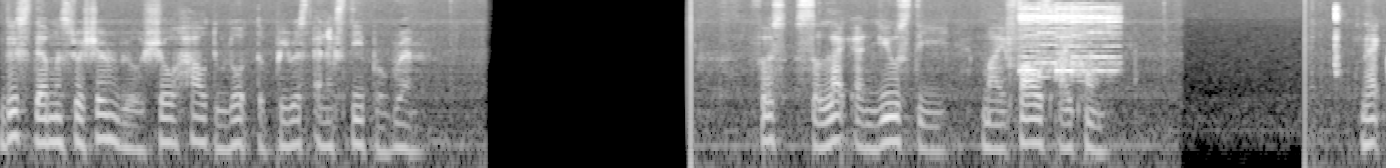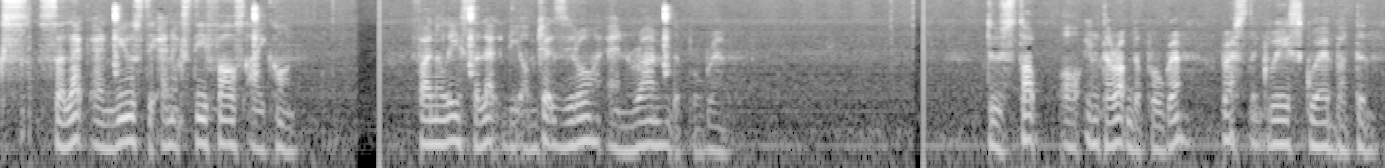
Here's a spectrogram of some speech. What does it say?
This demonstration will show how to load the previous NXT program. First, select and use the My Files icon. Next, select and use the NXT Files icon. Finally, select the Object 0 and run the program. To stop or interrupt the program, press the gray square button.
